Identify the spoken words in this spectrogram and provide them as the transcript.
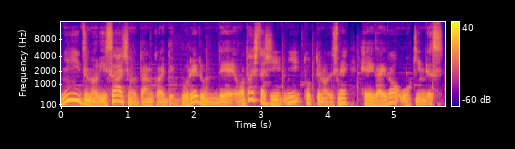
ニーズのリサーチの段階でブレるんで、私たちにとってのですね、弊害が大きいんです。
